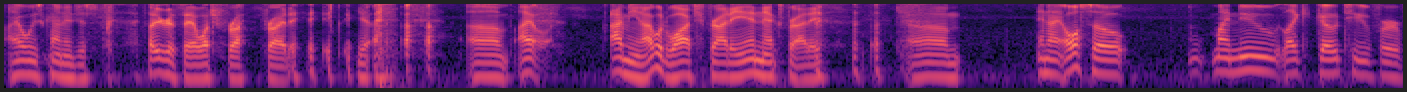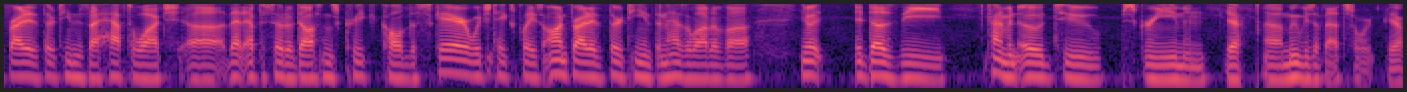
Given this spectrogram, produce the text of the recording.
I always kind of just I thought you were gonna say I watched Fri- Friday. Yeah. um, I, I mean, I would watch Friday and next Friday. Um, and I also, my new like go to for Friday the Thirteenth is I have to watch uh, that episode of Dawson's Creek called The Scare, which takes place on Friday the Thirteenth and has a lot of, uh, you know, it it does the kind of an ode to Scream and Yeah. uh, movies of that sort. Yeah.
